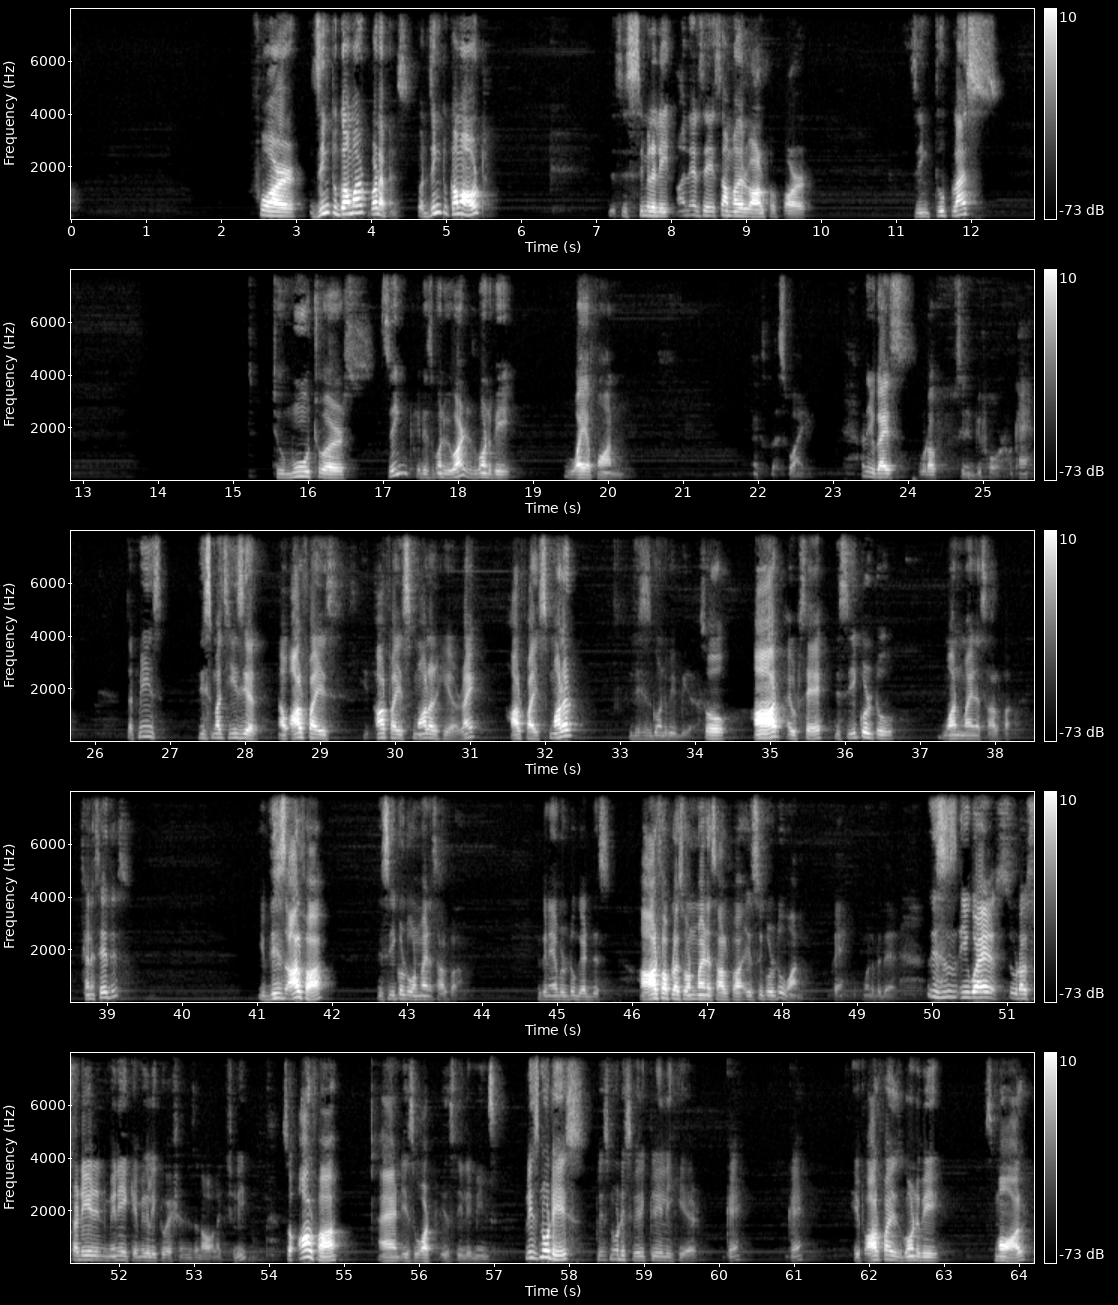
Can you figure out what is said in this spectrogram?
for zinc to come out, what happens? For zinc to come out, this is similarly, and let us say some other alpha for zinc 2 plus to move towards zinc, it is going to be what? It is going to be y upon x plus y. I think you guys would have seen it before, okay. That means this is much easier. Now alpha is alpha is smaller here, right? Alpha is smaller, this is going to be bigger. So R I would say this is equal to 1 minus alpha. Can I say this? If this is alpha, this is equal to 1 minus alpha. You can able to get this alpha plus 1 minus alpha is equal to 1, okay, going to be there. This is you guys would have studied in many chemical equations and all actually. So alpha and is what is really means. Please notice, please notice very clearly here, okay, okay. If alpha is going to be small,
